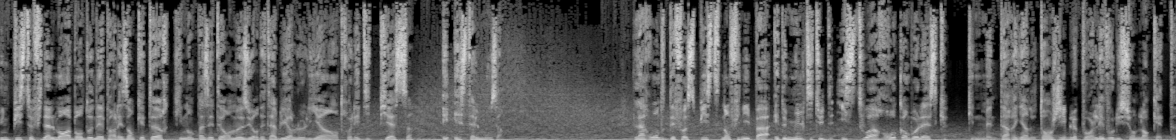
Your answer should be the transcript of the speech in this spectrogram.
Une piste finalement abandonnée par les enquêteurs qui n'ont pas été en mesure d'établir le lien entre les dites pièces et Estelle Mouzin. La ronde des fausses pistes n'en finit pas et de multitudes d'histoires rocambolesques qui ne mènent à rien de tangible pour l'évolution de l'enquête.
